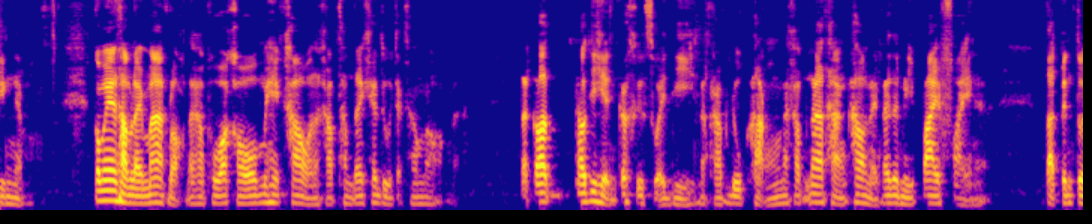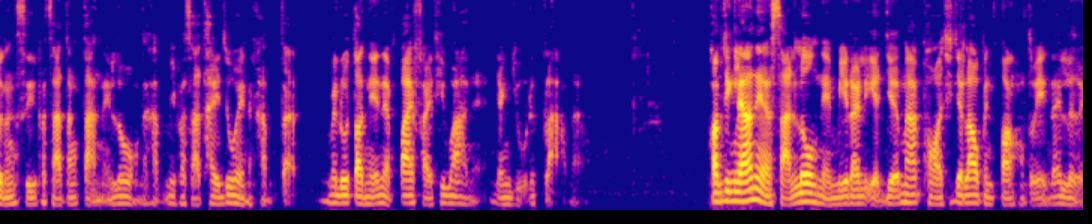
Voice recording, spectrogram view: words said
ริงๆเนี่ยก็ไม่ได้ทำอะไรมากหรอกนะครับ เพราะว่าเขาไม่ให้เข้านะครับทำได้แค่ดูจากข้างนอกนะแต่ก็เท่าที่เห็นก็คือสวยดีนะครับ ดูขลังนะครับ หน้าทางเข้าเนี่ยก็จะมีป้ายไฟนะตัดเป็นตัวหนังสือภาษาต่างๆ ในโลกนะครับ มีภาษาไทยด้วยนะครับ แต่ไม่รู้ตอนนี้เนี่ยป้ายไฟที่ว่าเนี่ยยังอยู่หรือเปล่านะ ความจริงแล้วเนี่ยสารโลกเนี่ยมีรายละเอียดเยอะมากพอที่จะเล่าเป็นตอนของตัวเองได้เลย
